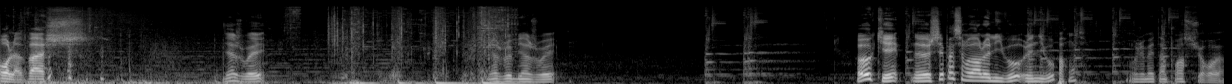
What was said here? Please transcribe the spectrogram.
Oh la vache Bien joué. Bien joué, bien joué. Ok, euh, je sais pas si on va voir le niveau, le niveau par contre. Bon, je vais mettre un point sur... euh,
